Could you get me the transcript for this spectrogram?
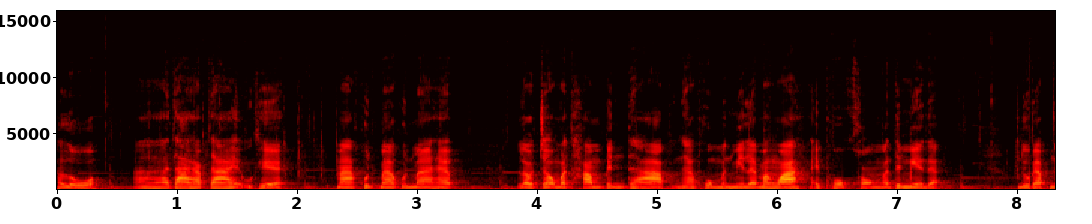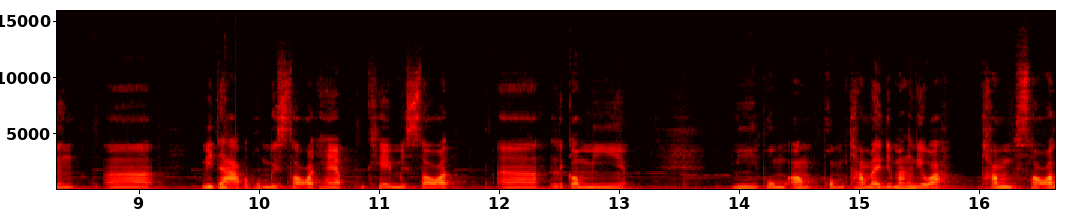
ฮัลโหลอ่าได้ครับได้โอเค มาขุดมาขุดมาครับ เราจะเอามาทำเป็นดาบนะครับผมมันมีอะไรบ้างวะไอ้พวกของอัลติเมทอะดูแป๊บหนึ่งอ่ามีดาบก็ผมมีซอสครับโอเคมีซอสอ่าแล้วก็มีมีผมเอาผมทำอะไรดีบ้างดีวะทำซอส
